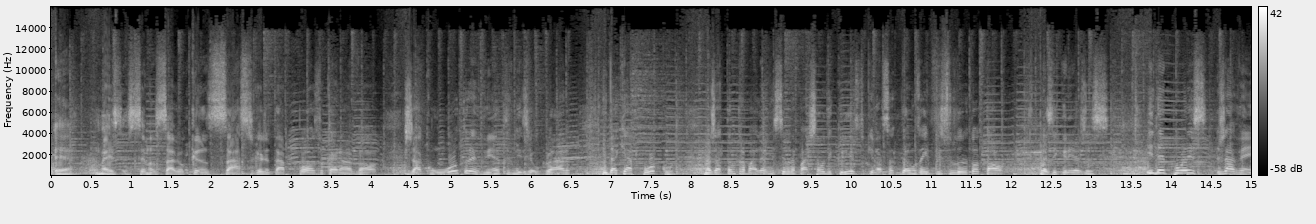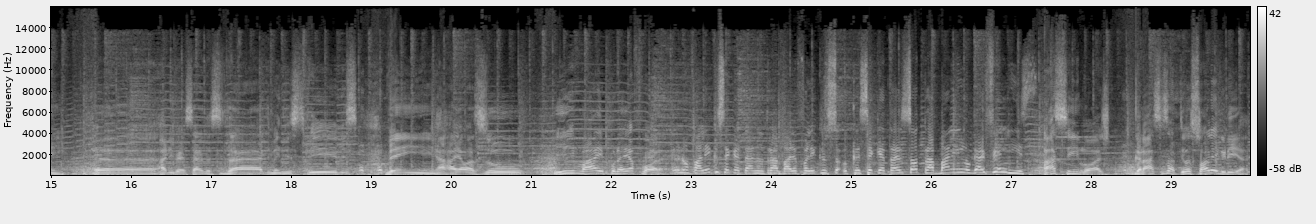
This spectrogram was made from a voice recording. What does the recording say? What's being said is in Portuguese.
É, mas você não sabe o cansaço que a gente está após o carnaval, já com outro evento em Rio Claro, e daqui a pouco nós já estamos trabalhando em cima da paixão de Cristo, que nós damos a infraestrutura total para as igrejas. E depois já vem é, aniversário da cidade, vem desfiles, vem Arraial Azul e vai por aí afora. Eu não falei que o secretário não trabalha, eu falei que o, que o secretário só trabalha em lugar feliz. Ah, sim, lógico. Graças a Deus, só alegria.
